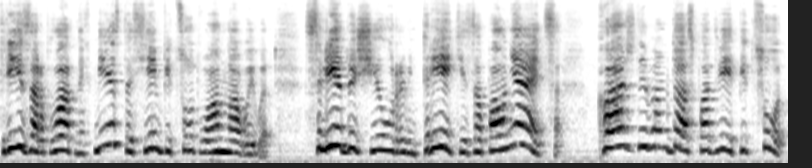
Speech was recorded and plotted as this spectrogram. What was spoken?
3 зарплатных места, 7 500 вам на вывод. Следующий уровень, третий, заполняется – Каждый вам даст по 2 500,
